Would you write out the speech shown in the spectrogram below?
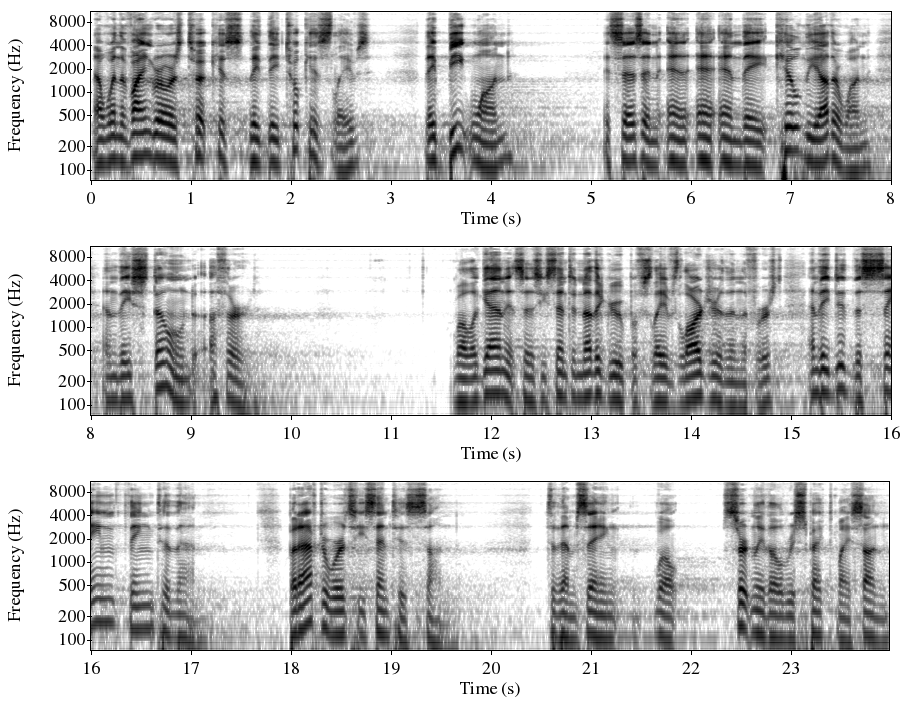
Now, when the vine growers took his, they, they took his slaves, they beat one, it says, and, and, and they killed the other one, and they stoned a third. Well, again, it says he sent another group of slaves larger than the first, and they did the same thing to them. But afterwards, he sent his son to them, saying, Well, certainly they'll respect my son.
